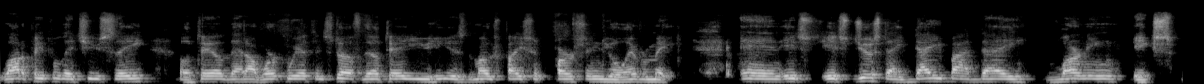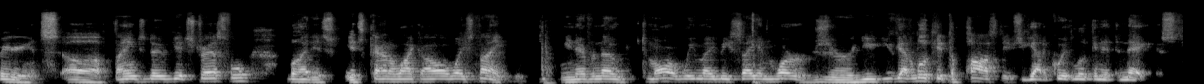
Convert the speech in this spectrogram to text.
lot of people that you see hotel that I work with and stuff, they'll tell you he is the most patient person you'll ever meet. And it's it's just a day by day learning experience. Uh, things do get stressful, but it's it's kind of like I always think. You never know. Tomorrow we may be saying words, or you you got to look at the positives. You got to quit looking at the negatives,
